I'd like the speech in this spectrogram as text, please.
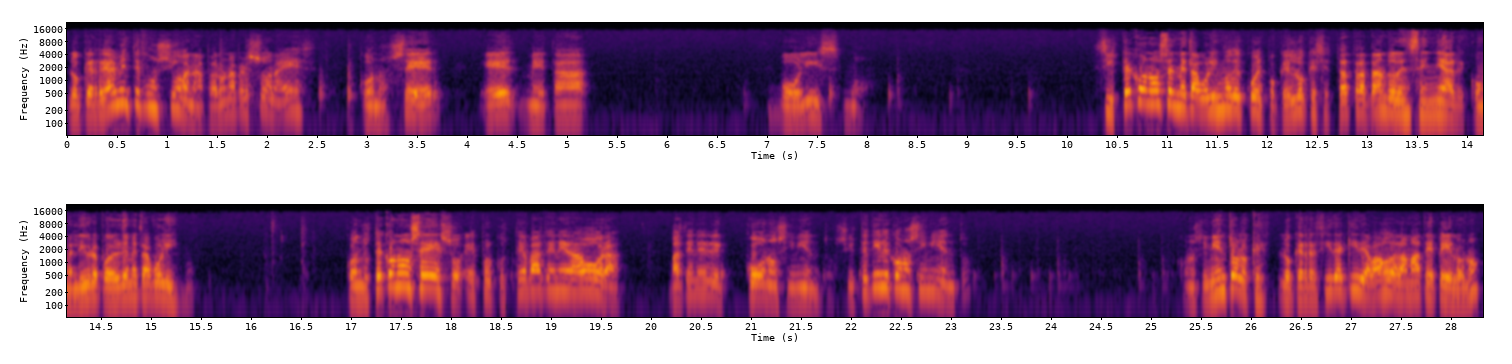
Lo que realmente funciona para una persona es conocer el metabolismo metabolismo. Si usted conoce el metabolismo del cuerpo, que es lo que se está tratando de enseñar con el libro Poder de Metabolismo, cuando usted conoce eso es porque usted va a tener ahora, va a tener el conocimiento. Si usted tiene conocimiento, conocimiento lo que, lo que reside aquí debajo de la mate de pelo, ¿no?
